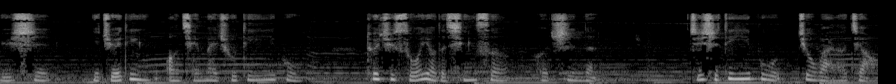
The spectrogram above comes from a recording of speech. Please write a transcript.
于是，你决定往前迈出第一步，褪去所有的青涩和稚嫩。即使第一步就崴了脚，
